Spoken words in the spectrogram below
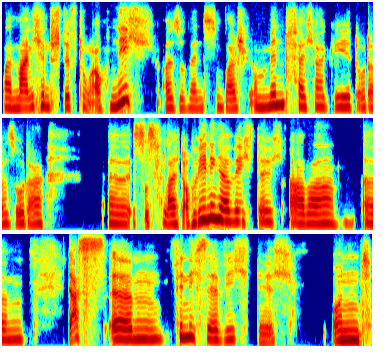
bei manchen Stiftungen auch nicht. Also wenn es zum Beispiel um MINT-Fächer geht oder so, da äh, ist es vielleicht auch weniger wichtig, aber ähm, das ähm, finde ich sehr wichtig. Und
